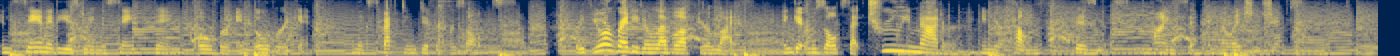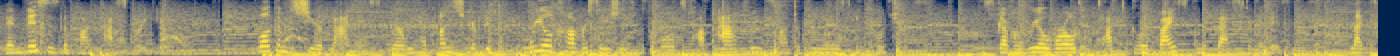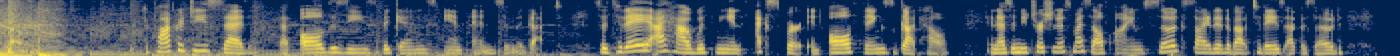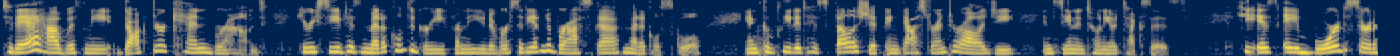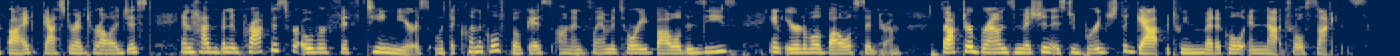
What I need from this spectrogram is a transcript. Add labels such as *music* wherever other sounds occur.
Insanity is doing the same thing over and over again and expecting different results. But if you're ready to level up your life and get results that truly matter in your health, business, mindset, and relationships, then this is the podcast for you. Welcome to Sheer Madness, where we have unscripted, real conversations with the world's top athletes, entrepreneurs, and coaches. Discover real world and tactical advice from the best in the business. Let's go. Hippocrates said that all disease begins and ends in the gut. So today I have with me an expert in all things gut health. And as a nutritionist myself, I am so excited about today's episode. Today I have with me Dr. Ken Brown. He received his medical degree from the University of Nebraska Medical School and completed his fellowship in gastroenterology in San Antonio, Texas. He is a board certified gastroenterologist and has been in practice for over 15 years with a clinical focus on inflammatory bowel disease and irritable bowel syndrome. Dr. Brown's mission is to bridge the gap between medical and natural science.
